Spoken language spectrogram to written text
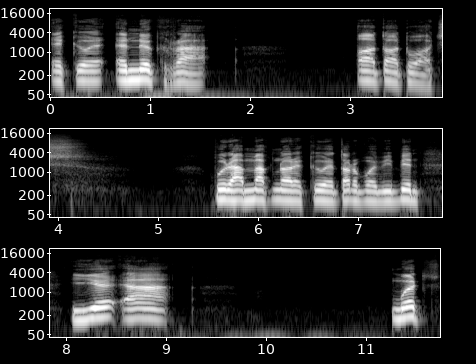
eke enukra atatwach. Pura maknare kue tarpo bibin ye a much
